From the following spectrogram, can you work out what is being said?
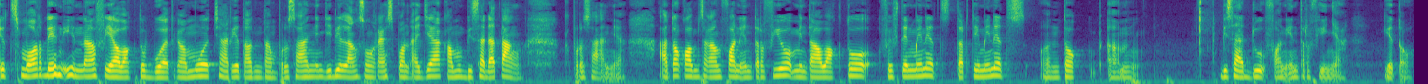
it's more than enough ya waktu buat kamu cari tahu tentang perusahaannya. Jadi langsung respon aja kamu bisa datang ke perusahaannya. Atau kalau misalkan phone interview minta waktu 15 minutes 30 minutes untuk um, bisa do phone interviewnya gitu.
